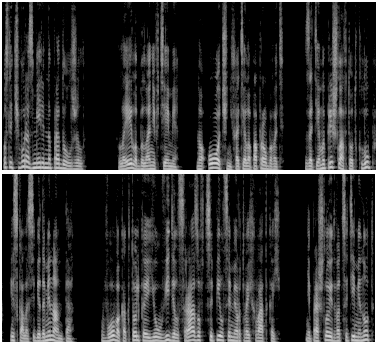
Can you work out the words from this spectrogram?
после чего размеренно продолжил. Лейла была не в теме, но очень хотела попробовать. Затем и пришла в тот клуб, искала себе доминанта. Вова, как только ее увидел, сразу вцепился мертвой хваткой. Не прошло и 20 минут,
